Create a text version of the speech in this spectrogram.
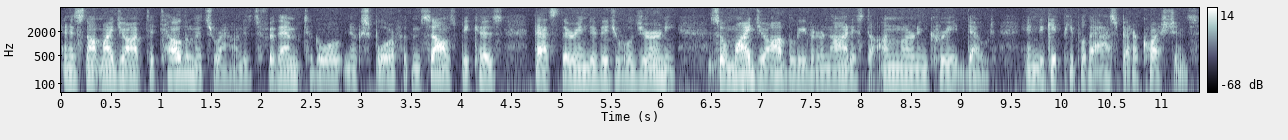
And it's not my job to tell them it's round. It's for them to go out and explore for themselves because that's their individual journey. So my job, believe it or not, is to unlearn and create doubt and to get people to ask better questions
